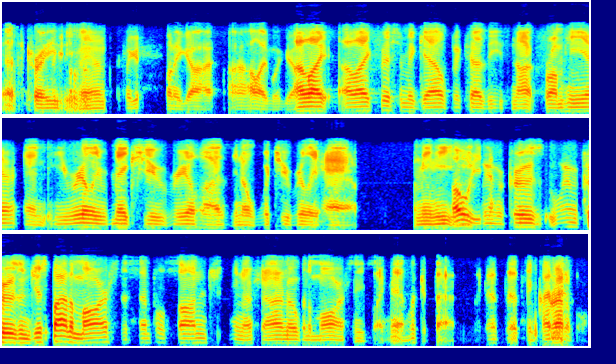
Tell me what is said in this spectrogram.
That's crazy, man. Funny guy. I, I like Miguel. I like I like fishing Miguel because he's not from here, and he really makes you realize, you know, what you really have. I mean, he, Oh, he- yeah. we were cruising we were cruising just by the marsh, the simple sun, you know, shining over the marsh, and he's like, man, look at that, like, that that's incredible.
